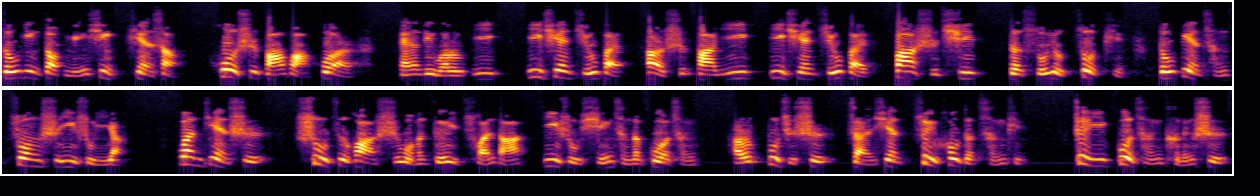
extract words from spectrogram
都印到明信片上，或是把瓦霍尔 Andy Warhol 一一千九百二十八一一千九百八十七的所有作品都变成装饰艺术一样。关键是数字化使我们得以传达艺术形成的过程，而不只是展现最后的成品。这一过程可能是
